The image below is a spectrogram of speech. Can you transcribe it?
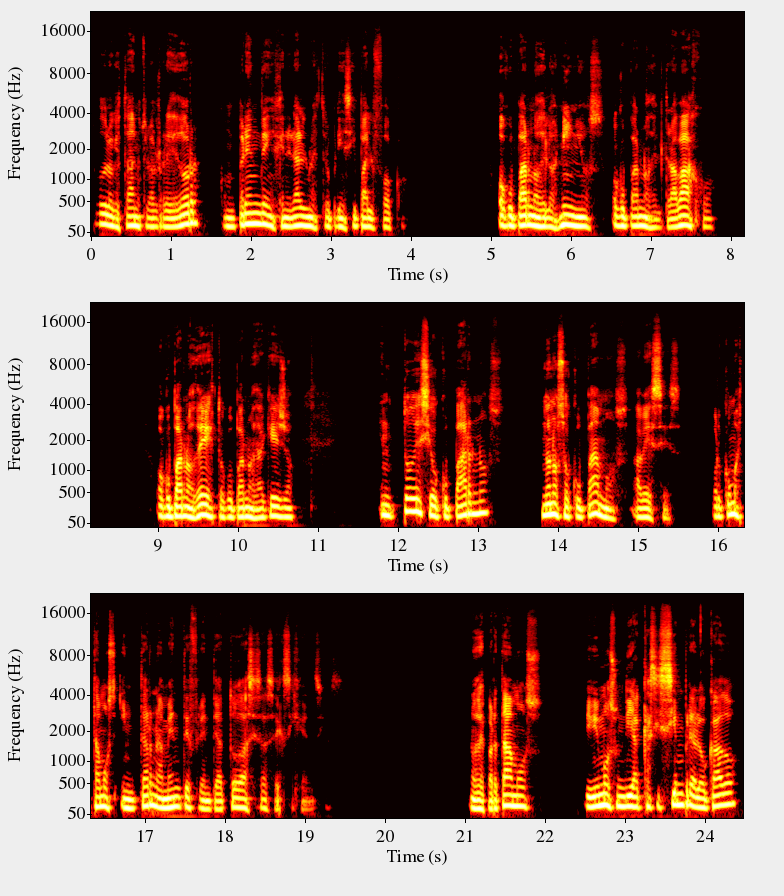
Todo lo que está a nuestro alrededor comprende en general nuestro principal foco ocuparnos de los niños, ocuparnos del trabajo, ocuparnos de esto, ocuparnos de aquello. En todo ese ocuparnos, no nos ocupamos a veces por cómo estamos internamente frente a todas esas exigencias. Nos despertamos, vivimos un día casi siempre alocado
